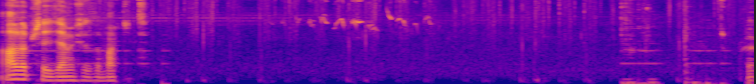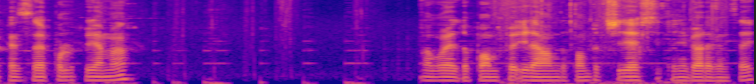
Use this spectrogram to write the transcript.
ale przejdziemy się zobaczyć. Czekaj, sobie polutujemy. Naboje no do pompy. Ile mam do pompy? 30, to nie biorę więcej.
